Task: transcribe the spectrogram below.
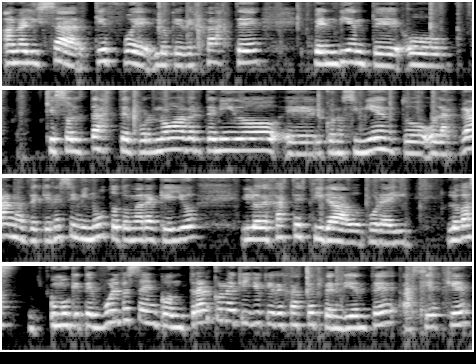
analizar qué fue lo que dejaste pendiente o soltaste por no haber tenido eh, el conocimiento o las ganas de que en ese minuto tomara aquello y lo dejaste estirado por ahí. Lo vas, como que te vuelves a encontrar con aquello que dejaste pendiente, así es que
